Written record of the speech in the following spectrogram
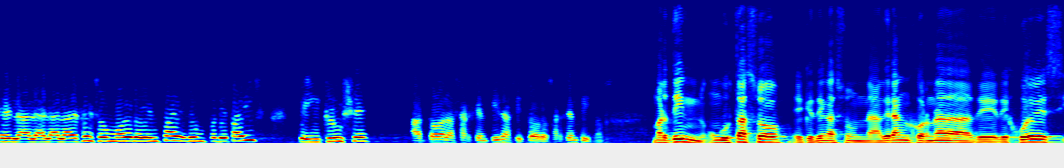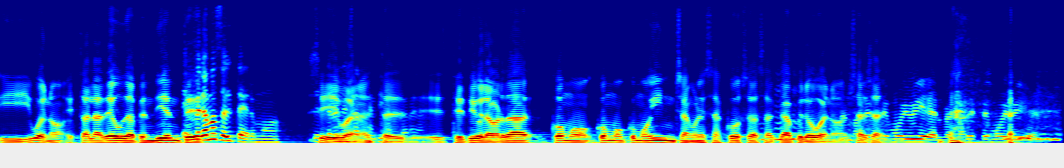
eh, la, defensa de un modelo de, un, de país que incluye a todas las argentinas y todos los argentinos. Martín, un gustazo, eh, que tengas una gran jornada de, jueves y bueno, está la deuda pendiente. Esperamos el termo. Sí, bueno, este, este, digo la verdad, cómo, cómo, cómo hinchan con esas cosas acá, pero bueno. me parece muy bien, me parece muy bien.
